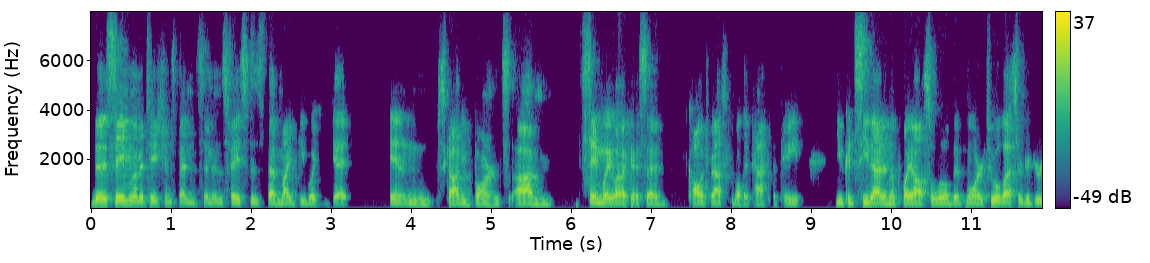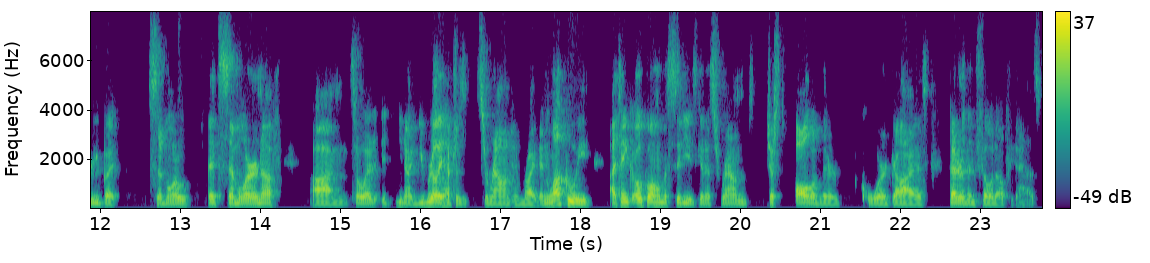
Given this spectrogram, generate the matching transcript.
The same limitations Ben Simmons faces that might be what you get in Scottie Barnes. Um, same way, like I said, college basketball they pack the paint. You could see that in the playoffs a little bit more to a lesser degree, but similar it's similar enough. Um, so it, it, you know, you really have to surround him right. And luckily, I think Oklahoma City is going to surround just all of their core guys better than Philadelphia has.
